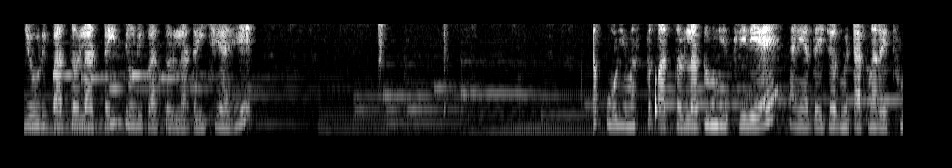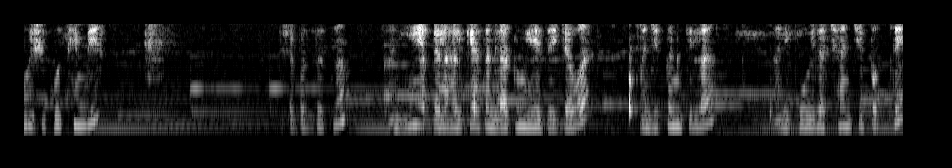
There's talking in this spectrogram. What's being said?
जेवढी पातळ लाटता येईल तेवढी पातळ लाटायची आहे. पोळी मस्त पातळ लाटून घेतलेली आहे. आणि आता याच्यावर मी टाकणार आहे थोडीशी कोथिंबीर. अशा पद्धतीनं. आणि हे आपल्याला हलक्या हाताने लाटून घ्यायचं याच्यावर. म्हणजे कणकीला आणि पोळीला छान चिपकते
